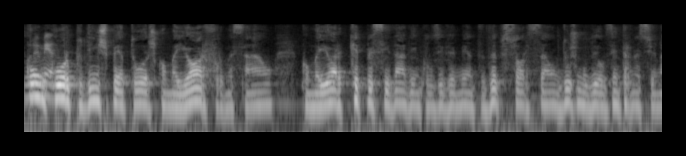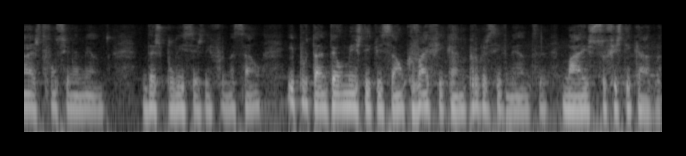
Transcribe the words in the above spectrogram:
com um corpo de inspectores com maior formação, com maior capacidade, inclusivamente, de absorção dos modelos internacionais de funcionamento das polícias de informação e, portanto, é uma instituição que vai ficando progressivamente mais sofisticada.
